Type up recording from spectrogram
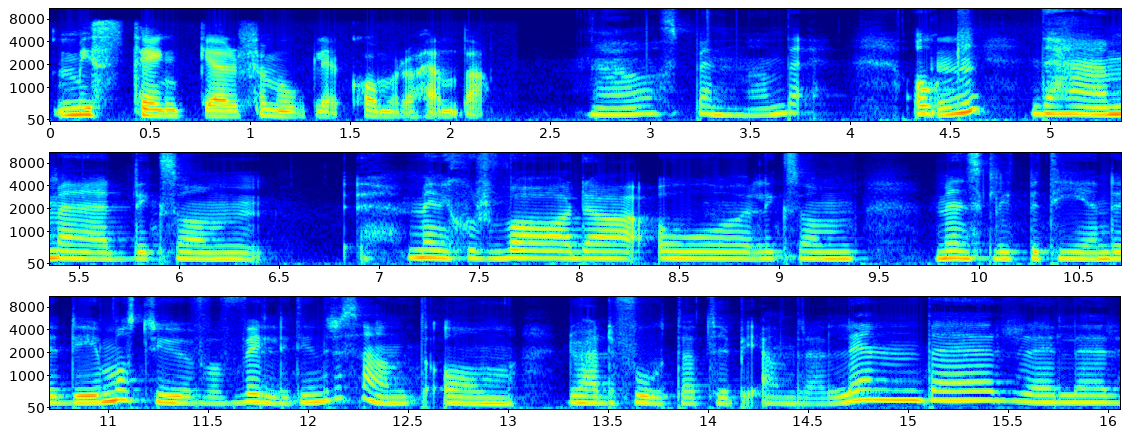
misstänker förmodligen kommer att hända. Ja, spännande. Och mm. det här med liksom människors vardag och liksom mänskligt beteende, det måste ju vara väldigt intressant om du hade fotat typ i andra länder eller?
